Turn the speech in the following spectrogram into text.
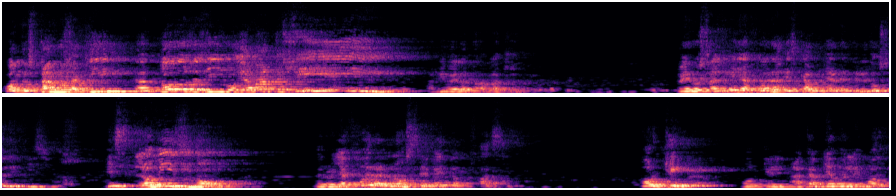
Cuando estamos aquí, a todos les digo, diamante, sí, arriba de la tabla aquí. Pero salir allá afuera es caminar entre dos edificios. Es lo mismo, pero allá afuera no se ve tan fácil. ¿Por qué? Porque ha cambiado el lenguaje,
